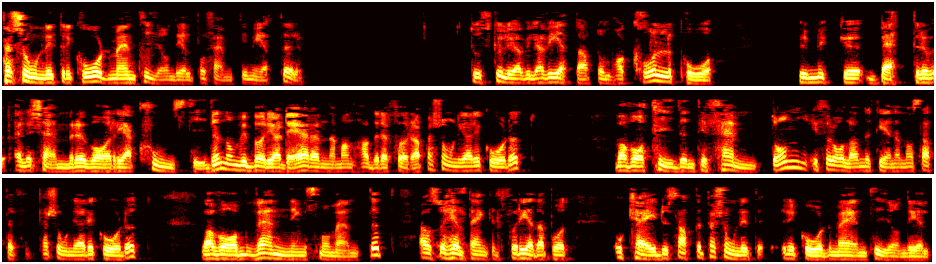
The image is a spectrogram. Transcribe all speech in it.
personligt rekord med en tiondel på 50 meter. Då skulle jag vilja veta att de har koll på hur mycket bättre eller sämre var reaktionstiden om vi börjar där än när man hade det förra personliga rekordet. Vad var tiden till 15 i förhållande till när man satte personliga rekordet? Vad var vändningsmomentet? Alltså helt enkelt få reda på att okej, okay, du satte personligt rekord med en tiondel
